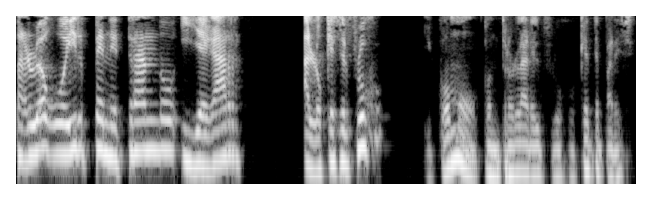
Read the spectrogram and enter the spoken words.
para luego ir penetrando y llegar a lo que es el flujo y cómo controlar el flujo. ¿Qué te parece?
